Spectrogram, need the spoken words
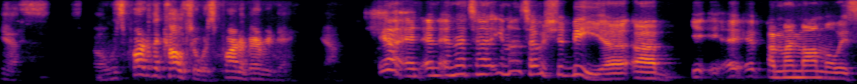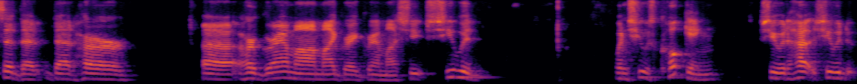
Yes. So it was part of the culture. It was part of every day. Yeah. Yeah, and and and that's how you know that's how it should be. Uh, uh, it- it- my mom always said that that her uh, her grandma, my great grandma, she she would when she was cooking, she would have she would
